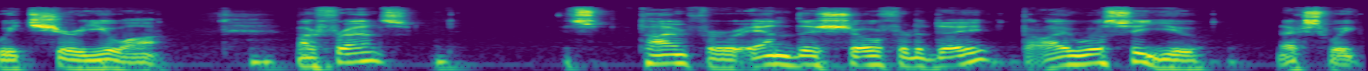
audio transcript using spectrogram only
We cheer you on. My friends, it's time for end this show for today, but I will see you next week.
